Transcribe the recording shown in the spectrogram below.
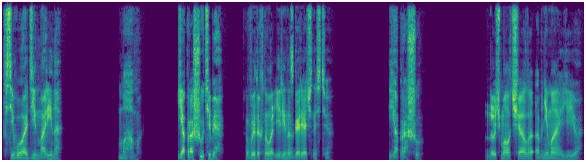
Всего один, Марина. Мам, я прошу тебя. Выдохнула Ирина с горячностью. «Я прошу». Дочь молчала, обнимая ее.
